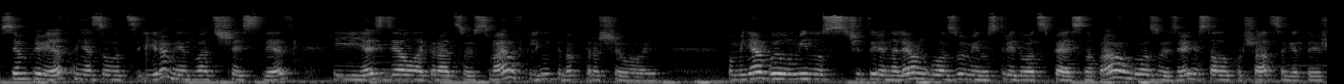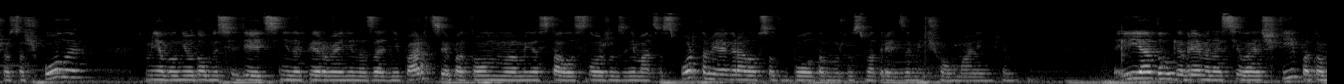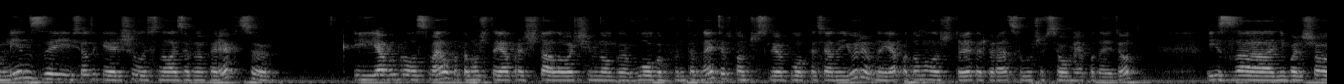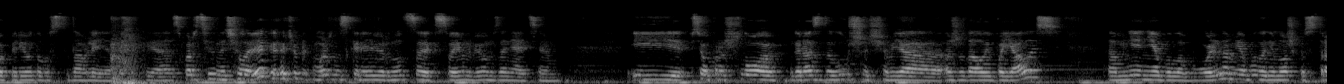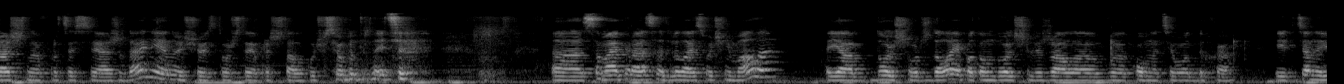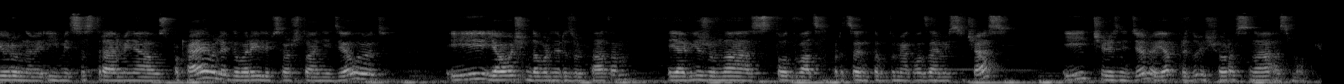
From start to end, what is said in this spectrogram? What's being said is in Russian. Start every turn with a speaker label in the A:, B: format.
A: Всем привет, меня зовут Ира, мне 26 лет, и я сделала операцию смайла в клинике доктора Шиловой. У меня был минус 4 на левом глазу, минус 3,25 на правом глазу, и зрение стало ухудшаться где-то еще со школы. Мне было неудобно сидеть ни на первой, ни на задней партии. Потом мне стало сложно заниматься спортом. Я играла в софтбол, там нужно смотреть за мячом маленьким. И я долгое время носила очки, потом линзы, и все-таки я решилась на лазерную коррекцию. И я выбрала Смайл, потому что я прочитала очень много блогов в интернете, в том числе блог Татьяны Юрьевны, и я подумала, что эта операция лучше всего мне подойдет из-за небольшого периода восстановления. Так как я спортивный человек, я хочу как можно скорее вернуться к своим любимым занятиям. И все прошло гораздо лучше, чем я ожидала и боялась. А мне не было больно, мне было немножко страшно в процессе ожидания, ну еще из-за того, что я прочитала кучу всего в интернете. А, сама операция длилась очень мало. Я дольше вот ждала и потом дольше лежала в комнате отдыха. И Татьяна Юрьевна и медсестра меня успокаивали, говорили все, что они делают. И я очень довольна результатом. Я вижу на 120% двумя глазами сейчас. И через неделю я приду еще раз на осмотр.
